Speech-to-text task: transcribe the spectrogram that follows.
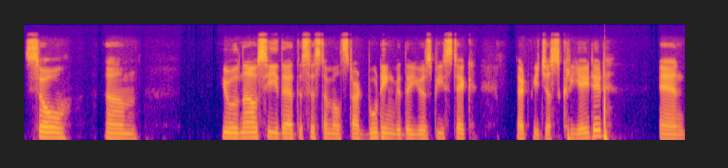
So um, you will now see that the system will start booting with the USB stick that we just created. And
